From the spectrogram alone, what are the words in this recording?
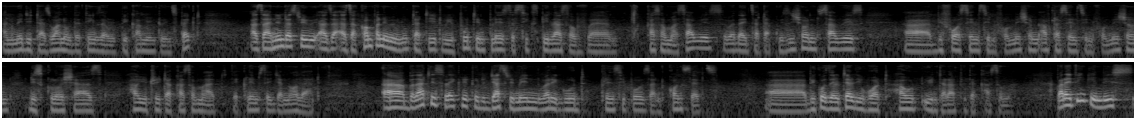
and made it as one of the things that will be coming to inspect. As an industry, as a, as a company, we looked at it, we put in place the six pillars of customer service, whether it's at acquisition, service, uh, before sales information, after sales information, disclosures, how you treat a customer at the claim stage and all that. Uh, but that is likely to just remain very good principles and concepts uh, because they'll tell you what, how you interact with the customer. But I think in this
